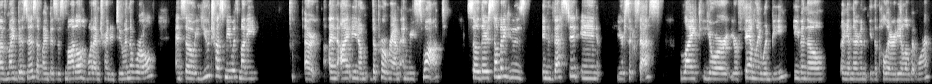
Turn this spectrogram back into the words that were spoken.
of my business, of my business model, of what I'm trying to do in the world. And so you trust me with money or and I, you know, the program and we swapped. So there's somebody who's invested in your success like your your family would be, even though again they're going to be the polarity a little bit more.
